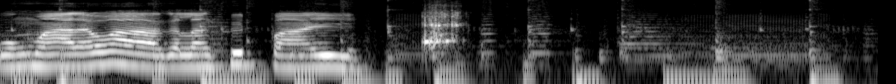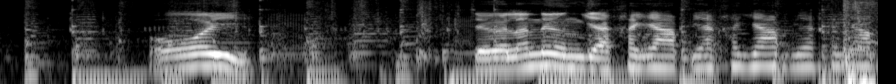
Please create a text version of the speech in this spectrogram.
วงมาแล้วว่ากำลังขึ้นไป โอ้ย เจอแล้วหนึ่งอย่าขยับ อย่าขยับ อย่าขยับ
